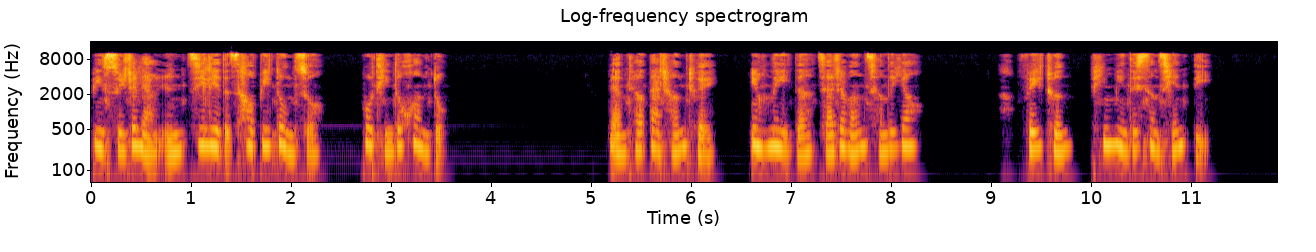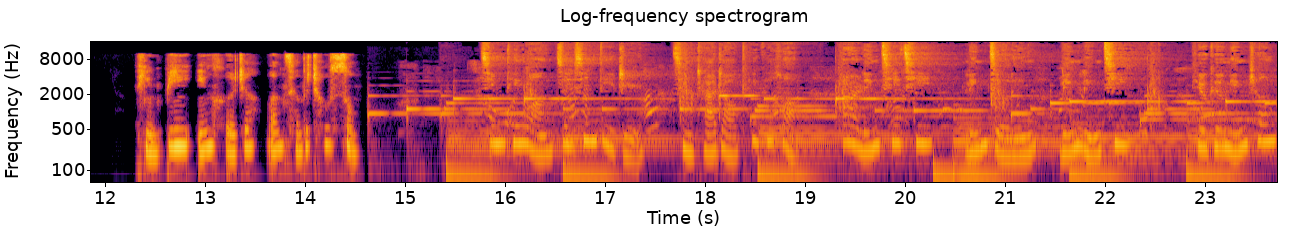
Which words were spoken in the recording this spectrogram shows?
并随着两人激烈的操逼动作不停的晃动。两条大长腿用力的夹着王强的腰，肥臀拼命的向前抵。挺逼迎合着王强的抽送。倾听网最新地址，请查找 QQ 号二零七七零九零零零七，QQ 名称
